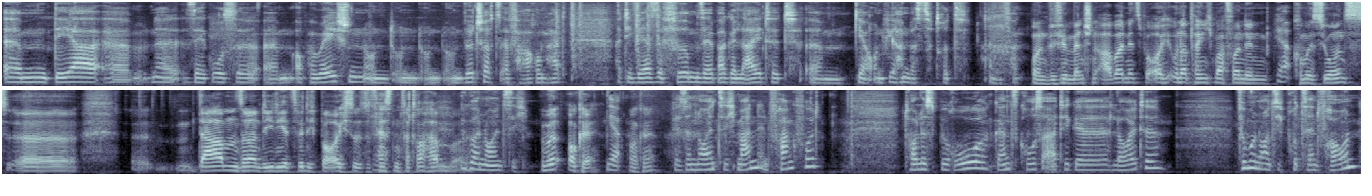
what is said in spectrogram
ähm, der äh, eine sehr große ähm, Operation und, und, und, und Wirtschaftserfahrung hat, hat diverse Firmen selber geleitet. Ähm, ja, und wir haben das zu dritt angefangen. Und wie viele Menschen arbeiten jetzt bei euch, unabhängig mal von den Ja. Kommissions... Äh, Damen, sondern die, die jetzt wirklich bei euch so, so festen Vertrag haben? Über 90. Über- Okay. Ja. Okay. Wir sind 90 Mann in Frankfurt. Tolles Büro, ganz großartige Leute. 95 Prozent Frauen.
